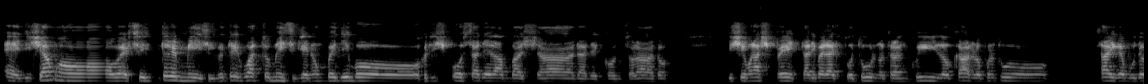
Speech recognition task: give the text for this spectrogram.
Eh, diciamo verso i tre mesi, quei tre, quattro mesi che non vedevo risposta dell'ambasciata, del consolato, dicevano aspetta, arriverà il tuo turno, tranquillo, Carlo, però tu sai avuto-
